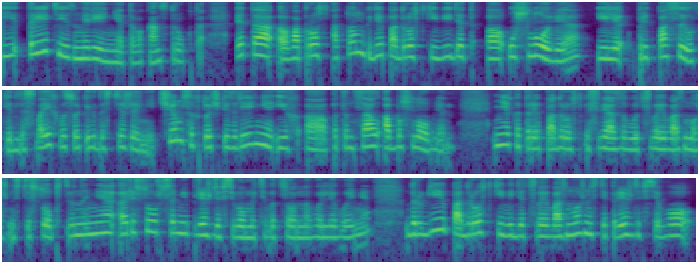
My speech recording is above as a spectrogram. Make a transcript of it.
И третье измерение этого конструкта – это э, вопрос о том, где подростки видят э, условия или предпосылки для своих высоких достижений, чем с их точки зрения их э, потенциал обусловлен. Некоторые подростки связывают свои возможности с собственными ресурсами, прежде всего мотивационно-волевыми, другие подростки видят свои возможности прежде всего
